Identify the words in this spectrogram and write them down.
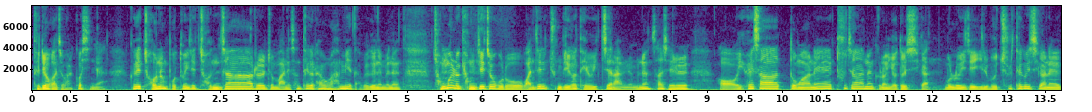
들여가지고 할 것이냐. 근데 저는 보통 이제 전자를 좀 많이 선택을 하고 합니다. 왜 그러냐면은 정말로 경제적으로 완전히 준비가 되어 있지 않으면은 사실 어, 회사 동안에 투자하는 그런 8시간 물론 이제 일부 출퇴근 시간에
